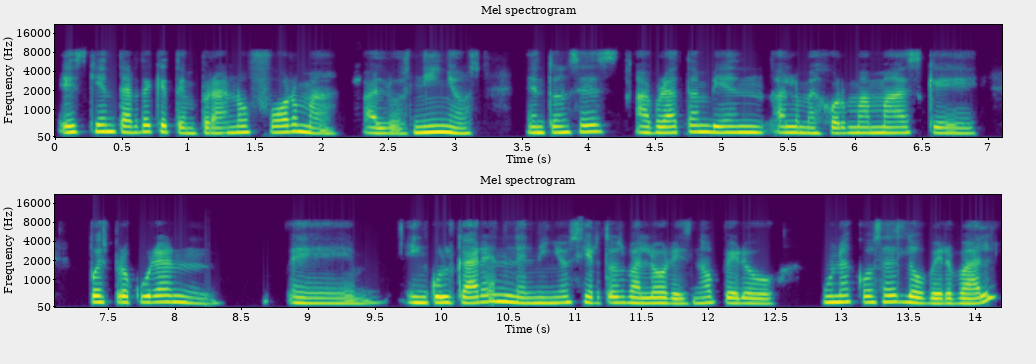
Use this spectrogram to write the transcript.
es quien tarde que temprano forma a los niños. Entonces, habrá también a lo mejor mamás que pues procuran eh, inculcar en el niño ciertos valores, ¿no? Pero una cosa es lo verbal,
